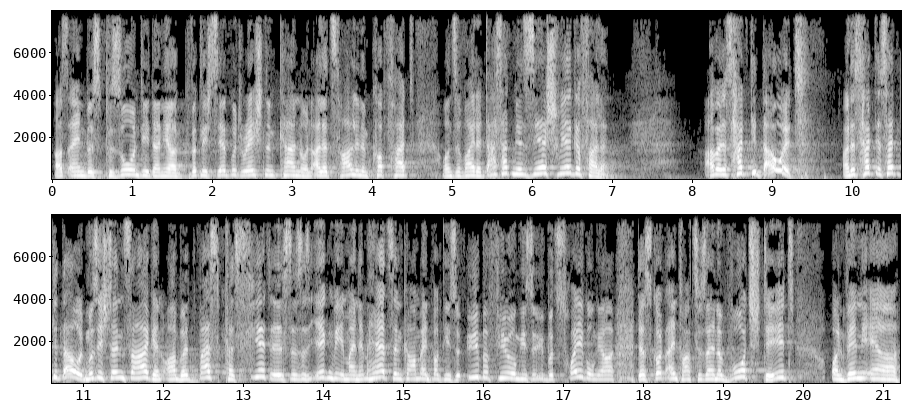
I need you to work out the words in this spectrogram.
als eine Person, die dann ja wirklich sehr gut rechnen kann und alle Zahlen im Kopf hat und so weiter, das hat mir sehr schwer gefallen. Aber das hat gedauert. Und es hat, es hat gedauert, muss ich dann sagen. Aber was passiert ist, dass es irgendwie in meinem Herzen kam einfach diese Überführung, diese Überzeugung, ja, dass Gott einfach zu seiner Wort steht. Und wenn er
